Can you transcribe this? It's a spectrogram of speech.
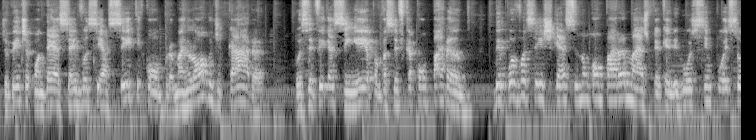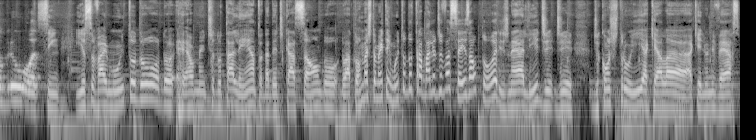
de repente acontece, aí você aceita e compra, mas logo de cara você fica assim, epa, você fica comparando. Depois você esquece e não compara mais, porque aquele rosto se impôs sobre o outro. Sim, e isso vai muito do, do- realmente do talento, da dedicação do, do ator, mas também tem muito do trabalho de vocês, autores, né? Ali de, de, de construir aquela, aquele universo.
